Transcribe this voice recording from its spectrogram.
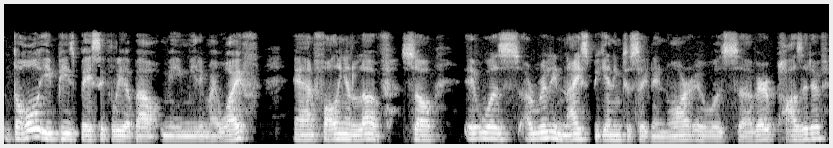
the whole EP is basically about me meeting my wife and falling in love. So it was a really nice beginning to Signe Noir. It was uh, very positive,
